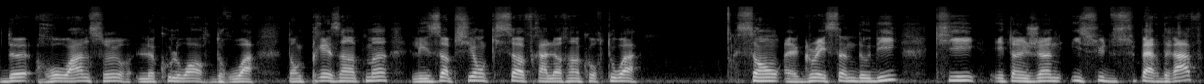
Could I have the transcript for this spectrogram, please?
de Rohan sur le couloir droit. Donc présentement, les options qui s'offrent à Laurent Courtois sont euh, Grayson Doody, qui est un jeune issu du Super Draft,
